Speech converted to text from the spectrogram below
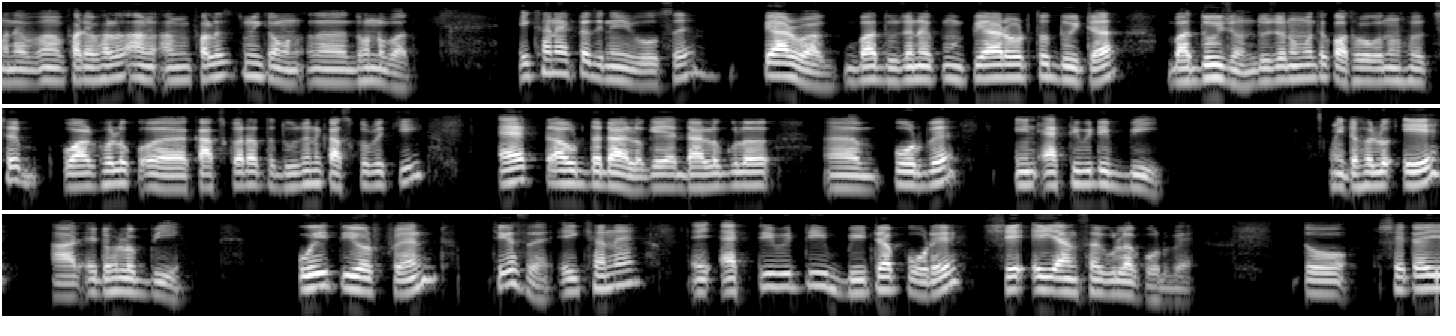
মানে ফারিহা ভালো, আমি আমি ভালো আছি, তুমি কেমন ধন্যবাদ। এখানে একটা জিনিস বলছে পেয়ার ওয়ার্ক বা দুজনে পেয়ার অর্থ দুইটা বা দুইজন, দুজনের মধ্যে কথোপকথন হচ্ছে। ওয়ার্ক হলো কাজ করা, তো দুজনে কাজ করবে কি? অ্যাক্ট আউট দ্য ডায়লগ এই ডায়লগগুলো পড়বে ইন অ্যাক্টিভিটি বি এটা হলো এ আর এটা হলো বি উইথ ইয়োর ফ্রেন্ড ঠিক আছে? এইখানে এই অ্যাক্টিভিটি বিটা পড়ে সে এই অ্যান্সারগুলো করবে। তো সেটাই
